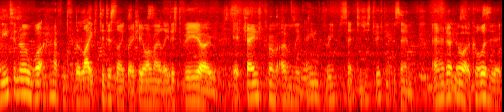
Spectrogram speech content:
need to know what happened to the like to dislike ratio on my latest video. It changed from only 83% to just 50%, and I don't know what caused it.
